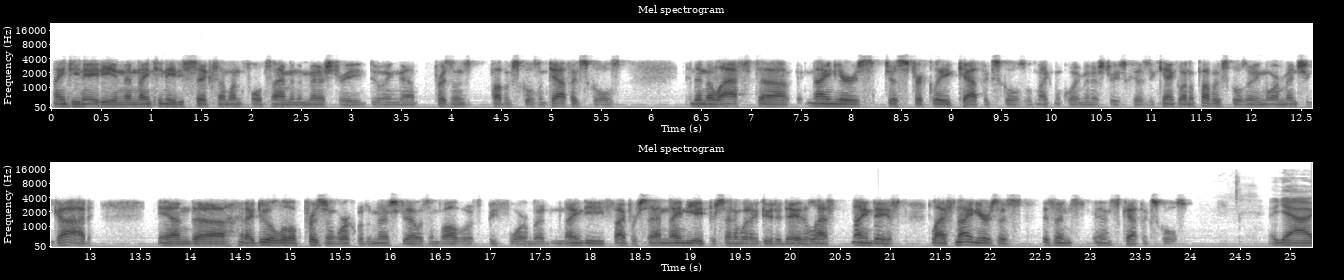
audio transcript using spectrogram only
1980, and then 1986, I went full time in the ministry doing uh, prisons, public schools, and Catholic schools and then the last uh, nine years, just strictly Catholic schools with Mike McCoy Ministries because you can't go into public schools anymore and mention God. And uh, and I do a little prison work with the ministry I was involved with before, but 95%, 98% of what I do today, the last nine days, last nine years, is is in, in Catholic schools. Yeah, I,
